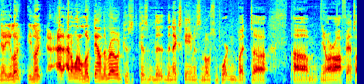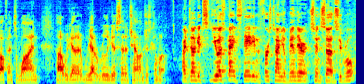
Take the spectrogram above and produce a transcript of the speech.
you know, you look, you look. I, I don't want to look down the road because because the the next game is the most important. But uh, um, you know, our offense, offensive line, uh, we got a we got a really good set of challenges coming up. All right, Doug, it's U.S. Bank Stadium, the first time you've been there since uh, the Super Bowl,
